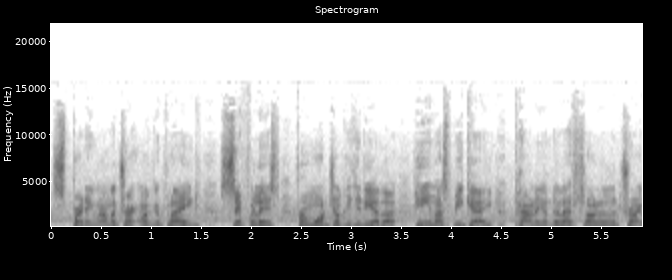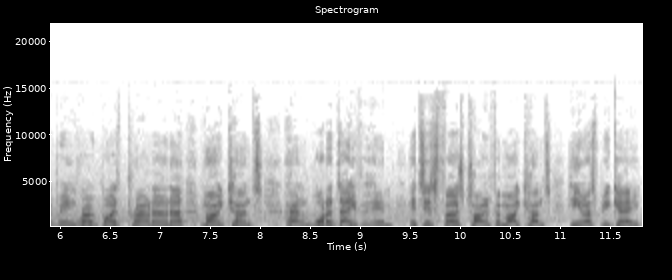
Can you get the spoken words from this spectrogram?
spreading around the track like a plague. Syphilis from one jockey to the other. He must be gay, pounding up the left side of the track, being rode by his proud owner, Mike Hunt, and what a day for him. It's his first time for Mike Hunt. He must be gay.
